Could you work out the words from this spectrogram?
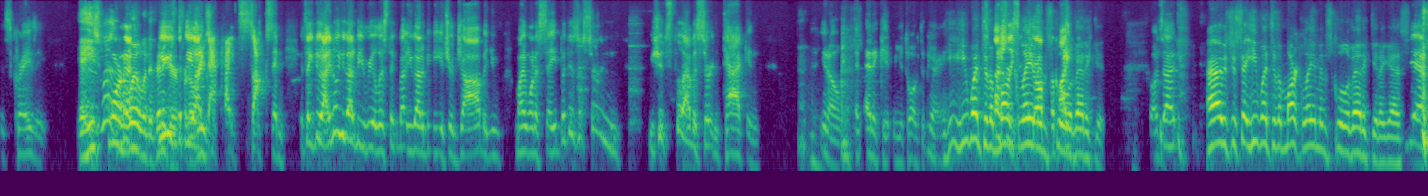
It's crazy. Yeah, he's Listen, pouring man, oil into He vinegar used to for be no like reason. that fight sucks, and it's like, dude, I know you got to be realistic about. You got to be. It's your job, and you might want to say, but there's a certain. You should still have a certain tact and, you know, and etiquette when you talk to people. Yeah, he, he went to the Especially Mark since you're Laimon School of Etiquette. What's that? I was just saying he went to the Marc Laimon School of Etiquette, I guess. Yeah,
